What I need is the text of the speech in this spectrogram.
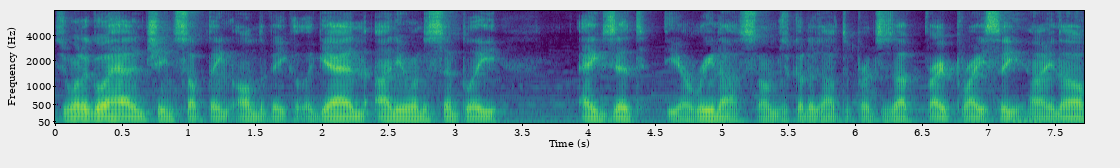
you want to go ahead and change something on the vehicle again, and you want to simply exit the arena. So I'm just going to have to purchase that. Very pricey, I know.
